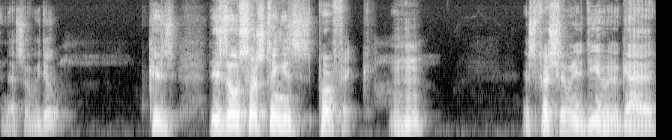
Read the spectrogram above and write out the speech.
And that's what we do. Because there's no such thing as perfect. hmm especially when you're dealing with a guy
